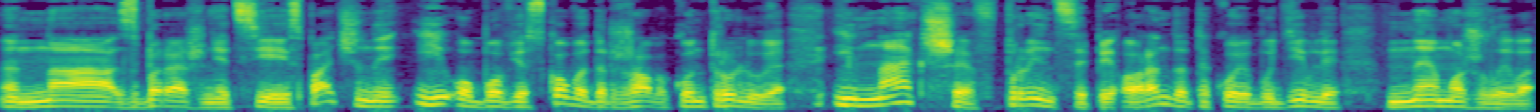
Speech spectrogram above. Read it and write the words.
на збереження цієї спадщини і обов'язково держава контролює. Інакше, в принципі, оренда такої будівлі неможлива.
